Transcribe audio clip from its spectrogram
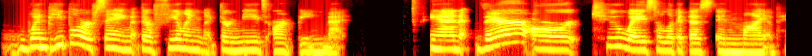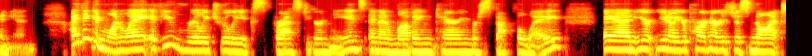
when people are saying that they're feeling like their needs aren't being met. And there are two ways to look at this, in my opinion. I think, in one way, if you've really truly expressed your needs in a loving, caring, respectful way, and your, you know, your partner is just not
